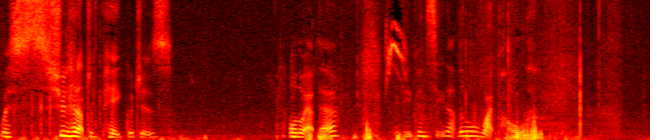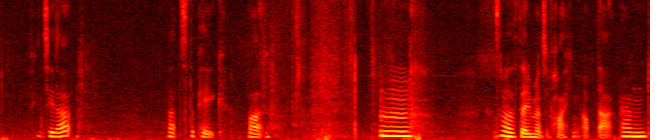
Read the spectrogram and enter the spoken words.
We should head up to the peak, which is all the way up there. You can see that little white pole. You can see that. That's the peak, but um, another 30 minutes of hiking up that, and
